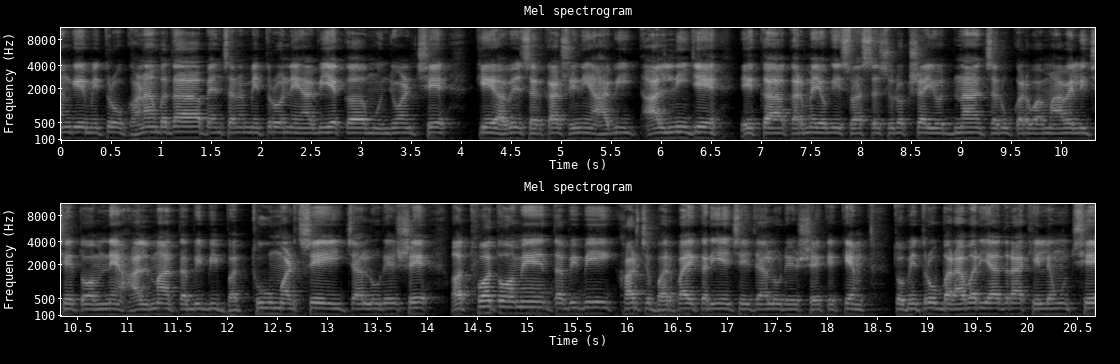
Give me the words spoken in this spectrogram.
અંગે મિત્રો. ઘણા બધા પેન્શનર મિત્રોને આવી એક મૂંઝવણ છે. કે હવે સરકારશ્રીની આવી હાલની જે એક કર્મયોગી સ્વાસ્થ્ય સુરક્ષા યોજના શરૂ કરવામાં આવેલી છે, તો અમને હાલમાં તબીબી ભથ્થું મળશે એ ચાલુ રહેશે? અથવા તો અમે તબીબી ખર્ચ ભરપાઈ કરીએ છીએ ચાલુ રહેશે કે કેમ? તો મિત્રો, બરાબર યાદ રાખી લેવું છે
